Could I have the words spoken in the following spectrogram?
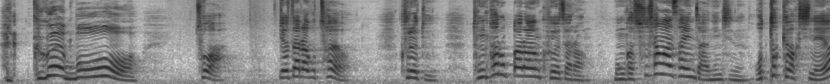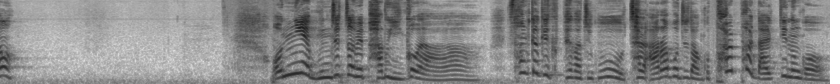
아 그거야 뭐 좋아. 여자라고 쳐요. 그래도 동팔 오빠랑 그 여자랑 뭔가 수상한 사이인지 아닌지는 어떻게 확신해요? 언니의 문제점이 바로 이거야. 성격이 급해가지고 잘 알아보지도 않고 펄펄 날뛰는 거.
